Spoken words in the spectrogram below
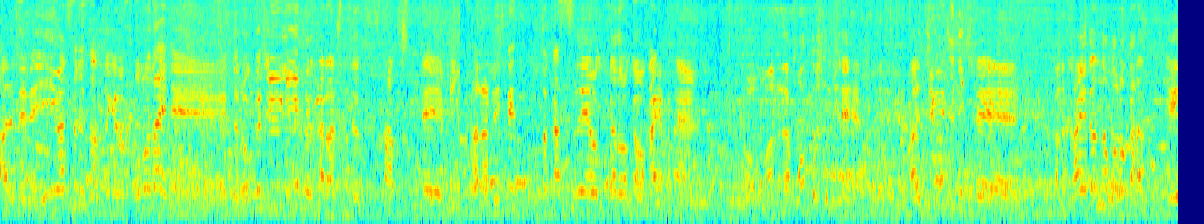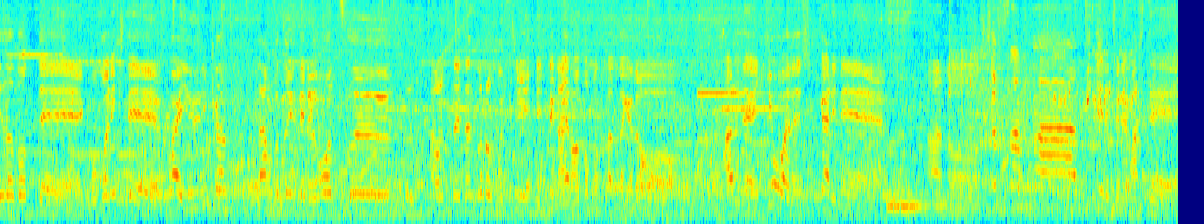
あれでね言い忘れたんだけどこの台ね、えっと、60ゲームからスタートしてあのリセットか据え置きかどうか分かりません。そうあのね本当はねあ10時に来てあの階段のところから映像撮ってここに来てうわ有理化ランプついてる大津あの伝えちゃんとのこっちって言って帰ろうと思ったんだけどあのね今日はねしっかりねあの視聴者さんが見てくれまして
